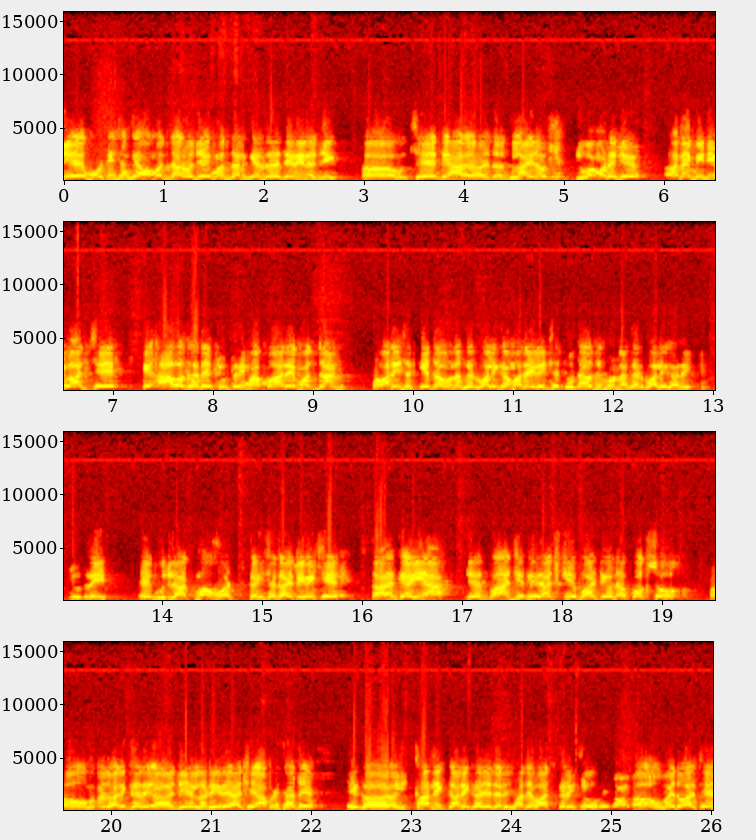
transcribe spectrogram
જે મોટી સંખ્યામાં મતદારો જે મતદાન કેન્દ્ર તેની નજીક છે, ત્યાં લાઈનો જોવા મળે છે. અને બીજી વાત છે કે આ વખતે ચૂંટણીમાં ભારે મતદાન થવાની શક્યતાઓ નગરપાલિકામાં રહેલી છે. છોટાઉદેપુર નગરપાલિકાની ચૂંટણી એ ગુજરાતમાં હોટ કહી શકાય તેવી છે. કારણ કે અહીંયા જે પાંચ જેટલી રાજકીય પાર્ટીઓ અને અપક્ષો ઉમેદવારી જે લડી રહ્યા છે, આપણી સાથે એક સ્થાનિક કાર્યકર છે, તેની સાથે વાત કરીશું. ઉમેદવાર છે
